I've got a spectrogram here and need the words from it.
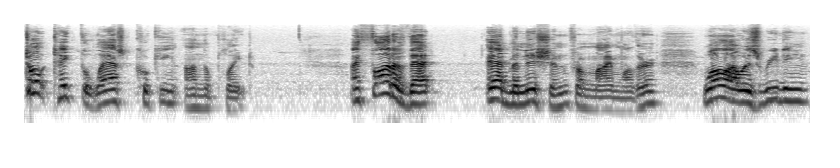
don't take the last cookie on the plate. I thought of that admonition from my mother while I was reading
